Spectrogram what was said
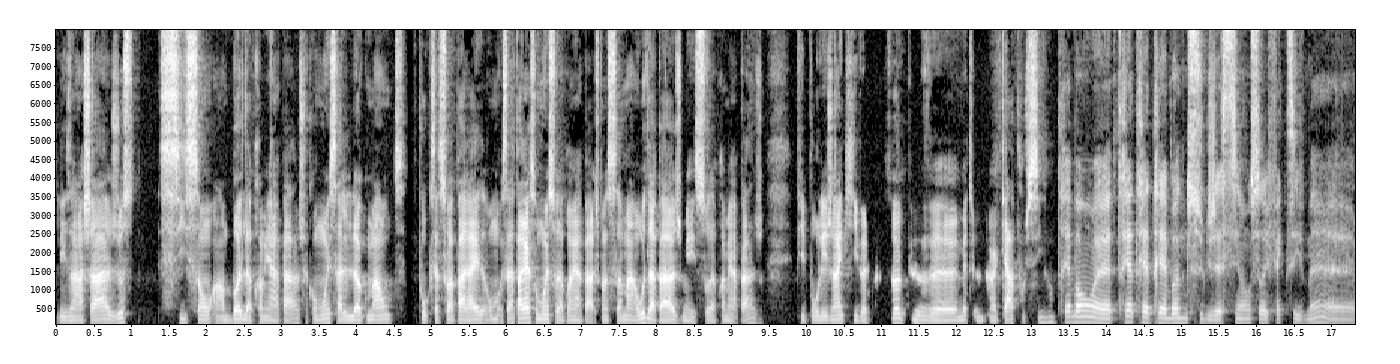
les enchères juste s'ils sont en bas de la première page. Au moins, ça l'augmente pour que ça soit apparaisse, ça apparaisse au moins sur la première page. Pas nécessairement en haut de la page, mais sur la première page. Puis pour les gens qui veulent faire ça, ils peuvent euh, mettre un, cap aussi. Très bon, euh, très, très, très bonne suggestion, ça, effectivement. Euh,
